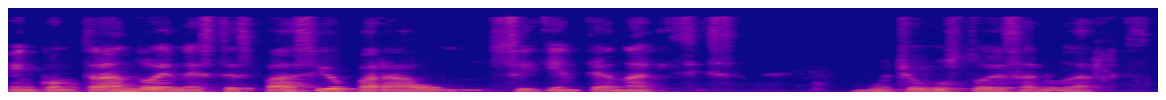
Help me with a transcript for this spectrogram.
encontrando en este espacio para un siguiente análisis. Mucho gusto de saludarles.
